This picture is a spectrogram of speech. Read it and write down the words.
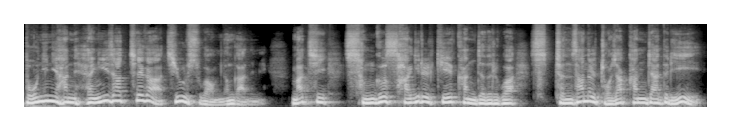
본인이 한 행위 자체가 지울 수가 없는 거 아닙니까? 마치 선거 사기를 기획한 자들과 전산을 조작한 자들이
